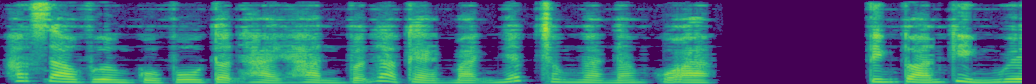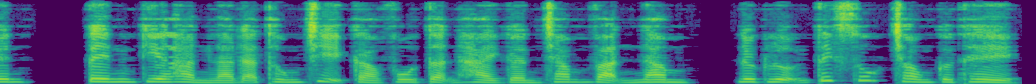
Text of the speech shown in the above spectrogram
hắc giao vương của vô tận hải hẳn vẫn là kẻ mạnh nhất trong ngàn năm qua. Tính toán kỷ nguyên, tên kia hẳn là đã thống trị cả vô tận hải gần trăm vạn năm, lực lượng tích xúc trong cơ thể,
